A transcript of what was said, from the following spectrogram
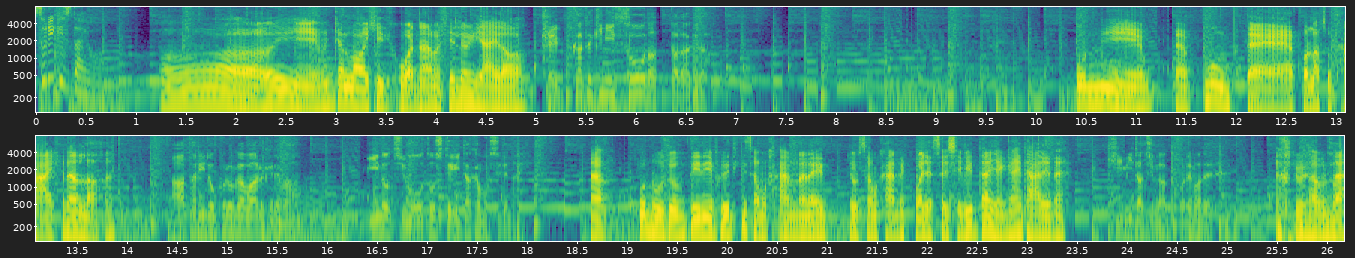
すり傷だよ อ๋อเฮ้ย มันแค่รอยขีดข่วนนะไม่ใช่เรื่องใหญ่หรอก 結果的にそうだっただけだ คุณนี่แบบมุ่งแต่ผลลัพธ์สุดท้ายแค่นั้นเหรอ 当たりどころが悪ければ命を落としていたかもしれない หากคุณถูกโจมตีในพื้นที่สำคัญนะในจุดสำคัญควรจะเสียชีวิตได้อย่างง่ายดายเลยนะดูทำหน้า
